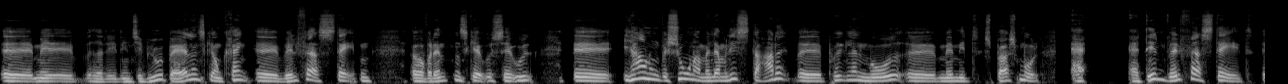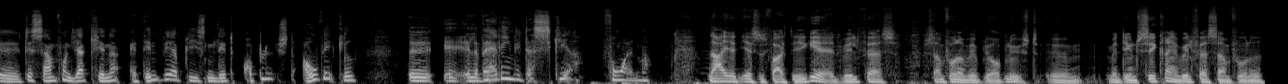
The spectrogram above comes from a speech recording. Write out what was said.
øh, med hvad hedder det, et interview i Berlinske omkring øh, velfærdsstaten og hvordan den skal se ud. Øh, I har jo nogle visioner, men lad mig lige starte øh, på en eller anden måde øh, med mit spørgsmål. Er, er den velfærdsstat, øh, det samfund, jeg kender, er den ved at blive sådan lidt opløst, afviklet? Øh, øh eller hvad er det egentlig, der sker foran mig? Nej, jeg, jeg synes faktisk ikke, at velfærdssamfundet vil blive opløst. Øh, men det er en sikring af velfærdssamfundet,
